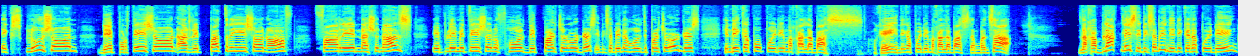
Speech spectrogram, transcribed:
exclusion, deportation, and repatriation of foreign nationals implementation of whole departure orders, ibig sabihin ng whole departure orders, hindi ka po pwedeng makalabas. Okay? Hindi ka pwedeng makalabas ng bansa. Naka-blacklist, ibig sabihin hindi ka na pwedeng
